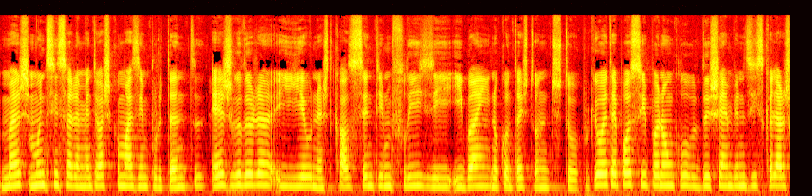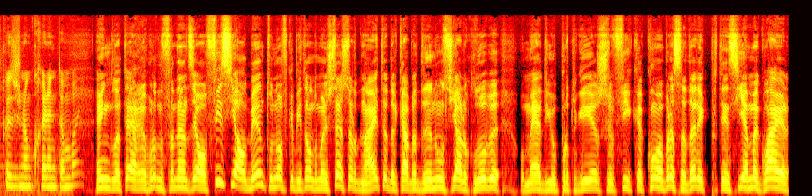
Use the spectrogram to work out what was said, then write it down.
mas muito sinceramente eu acho que o mais importante é a jogadora e eu, neste caso, sentir-me feliz e, e, bem no contexto onde estou. Porque eu até posso ir para um clube de Champions e se calhar as coisas não correrem tão bem. Em Inglaterra, Bruno Fernandes é oficialmente o novo capitão do Manchester United. Acaba de anunciar o clube. O médio português fica com a braçadeira que pertencia a Maguire.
